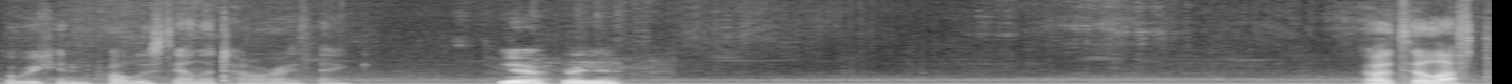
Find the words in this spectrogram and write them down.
But we can probably stay on the tower, I think. Yeah, right here. Uh, to the left.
